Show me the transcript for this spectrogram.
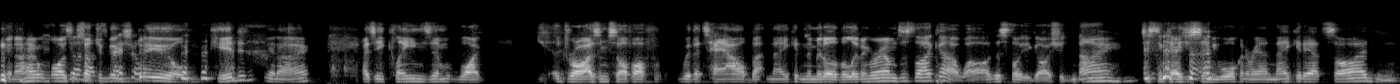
you know, why is You're it such a big deal, kid? You know, as he cleans him, like, dries himself off with a towel, butt naked in the middle of the living room. Just like, oh, well, I just thought you guys should know, just in case you see me walking around naked outside and,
